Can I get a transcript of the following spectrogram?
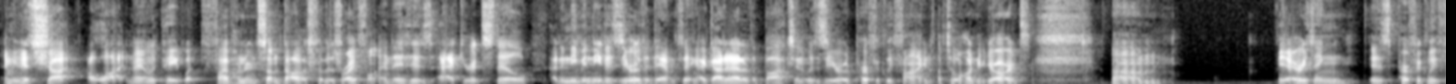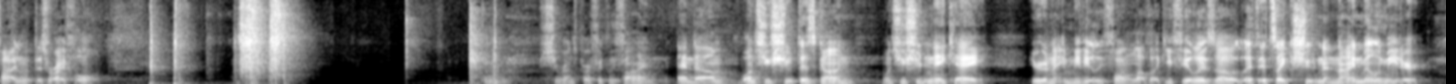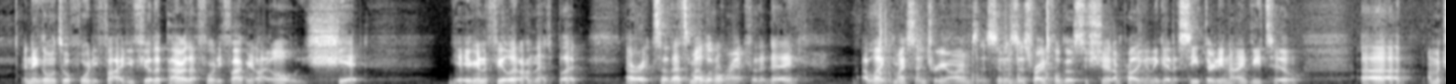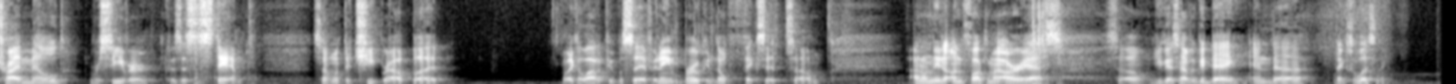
I mean, it's shot a lot, and I only paid what five hundred something dollars for this rifle, and it is accurate still. I didn't even need to zero the damn thing. I got it out of the box, and it was zeroed perfectly fine up to hundred yards. Um, yeah, everything is perfectly fine with this rifle. Mm, she runs perfectly fine, and um, once you shoot this gun, once you shoot an AK, you're gonna immediately fall in love. Like you feel as though it's like shooting a nine millimeter and then going to a 45. You feel the power of that 45 and you're like, oh shit. Yeah, you're going to feel it on this. But all right, so that's my little rant for the day. I like my Century Arms. As soon as this rifle goes to shit, I'm probably going to get a C39 V2. Uh, I'm to try milled receiver because this is stamped. So I went the cheap route. But like a lot of people say, if it ain't broken, don't fix it. So I don't need to unfuck my RAS. So you guys have a good day, and uh, thanks for listening.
